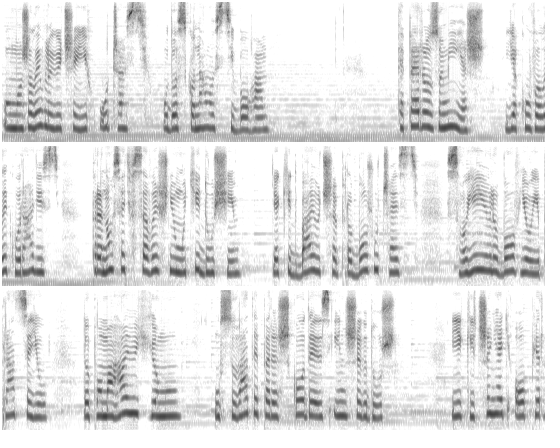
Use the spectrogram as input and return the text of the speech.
уможливлюючи їх участь у досконалості Бога. Тепер розумієш, яку велику радість приносять Всевишньому ті душі, які, дбаючи про Божу честь своєю любов'ю і працею, допомагають йому усувати перешкоди з інших душ, які чинять опір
